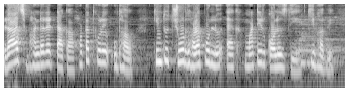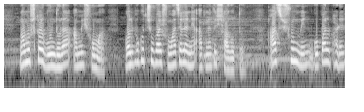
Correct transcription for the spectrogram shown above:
রাজ ভাণ্ডারের টাকা হঠাৎ করে উধাও, কিন্তু চোর ধরা পড়ল এক মাটির কলস দিয়ে। কীভাবে? নমস্কার বন্ধুরা, আমি সোমা। গল্পগুচ্ছ ভাই সোমা চ্যানেলে আপনাদের স্বাগত। আজ শুনবেন গোপাল ভাঁড়ের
